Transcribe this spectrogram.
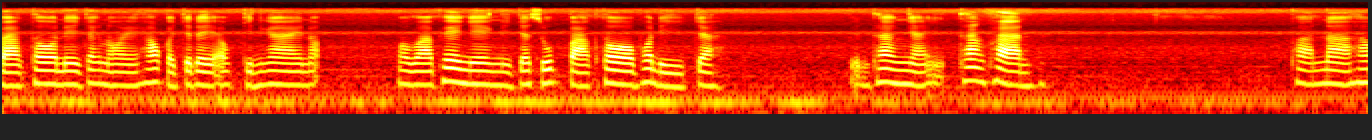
ปากทอแหน่จักหน่อยเฮาก็จะได้เอากินง่ายเนาะเพราะว่าแพ่แยงนี่จะสุบปากทอพอดีจ้ะเป็นทางใหญ่ทางผ่าน ผ่านหน้าเฮา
